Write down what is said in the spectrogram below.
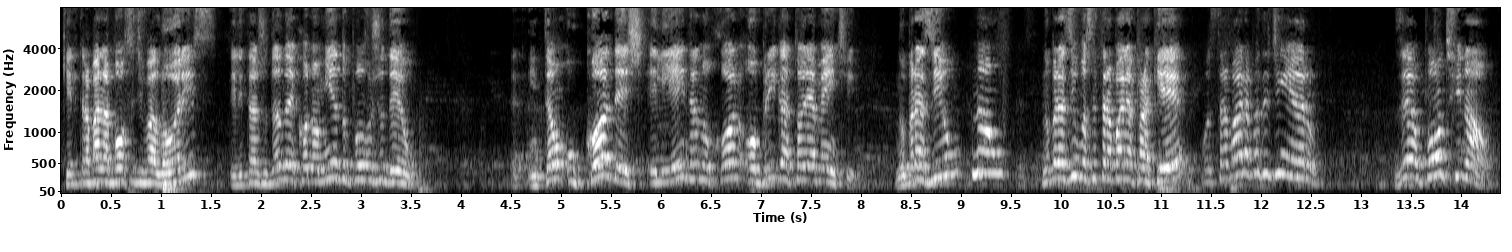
que ele trabalha na bolsa de valores, ele está ajudando a economia do povo judeu. Então, o Kodesh, ele entra no rol obrigatoriamente. No Brasil, não. No Brasil, você trabalha para quê? Você trabalha para ter dinheiro. Zé, o ponto final.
